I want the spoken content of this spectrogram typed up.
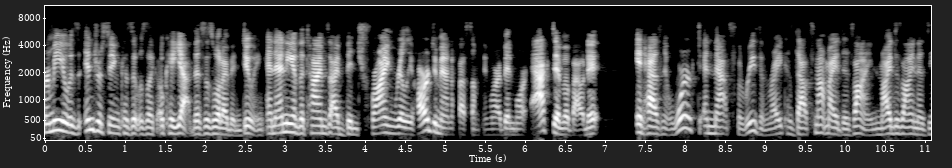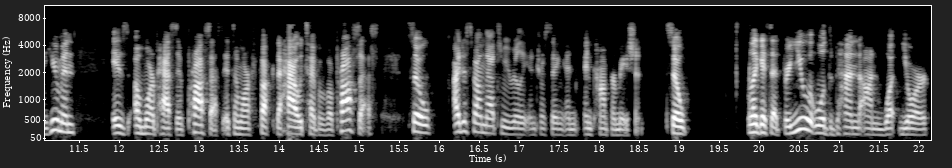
for me, it was interesting because it was like, okay, yeah, this is what I've been doing. And any of the times I've been trying really hard to manifest something where I've been more active about it, it hasn't worked. And that's the reason, right? Because that's not my design. My design as a human is a more passive process. It's a more fuck the how type of a process. So I just found that to be really interesting and, and confirmation. So, like I said, for you, it will depend on what your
